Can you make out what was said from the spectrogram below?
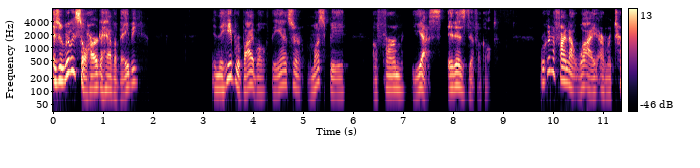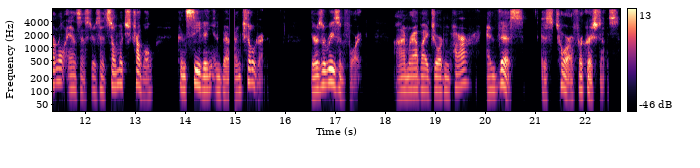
Is it really so hard to have a baby? In the Hebrew Bible, the answer must be a firm yes, it is difficult. We're going to find out why our maternal ancestors had so much trouble conceiving and bearing children. There's a reason for it. I'm Rabbi Jordan Parr, and this is Torah for Christians.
